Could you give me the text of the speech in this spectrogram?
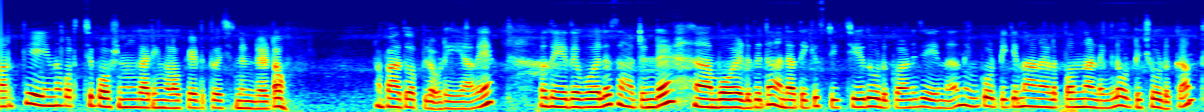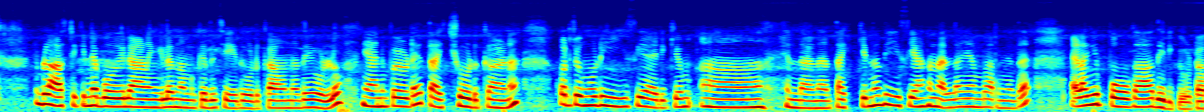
വർക്ക് ചെയ്യുന്ന കുറച്ച് പോർഷനും കാര്യങ്ങളൊക്കെ എടുത്ത് വെച്ചിട്ടുണ്ട് കേട്ടോ. അപ്പോൾ അതും അപ്ലോഡ് ചെയ്യാവേ. അപ്പോൾ ഇതേപോലെ സാറ്റിന്റെ ബോ എടുത്തിട്ട് അതിന്റെ അകത്തേക്ക് സ്റ്റിച്ച് ചെയ്ത് കൊടുക്കുകയാണ് ചെയ്യുന്നത്. നിങ്ങൾക്ക് ഒട്ടിക്കുന്നതാണ് എളുപ്പം എന്നുണ്ടെങ്കിൽ ഒട്ടിച്ചു കൊടുക്കാം. പ്ലാസ്റ്റിക്കിന്റെ ബോയിലാണെങ്കിലും നമുക്കിത് ചെയ്ത് കൊടുക്കാവുന്നതേ ഉള്ളൂ. ഞാനിപ്പോൾ ഇവിടെ തയ്ച്ചു കൊടുക്കുകയാണ്. കുറച്ചും കൂടി ഈസി ആയിരിക്കും. എന്താണ് തയ്ക്കുന്നത് ഈസിയാണെന്നല്ല ഞാൻ പറഞ്ഞത്. ഇളകി പോകാതിരിക്കും കേട്ടോ.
